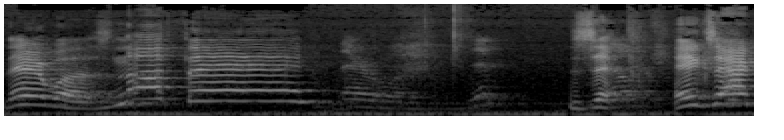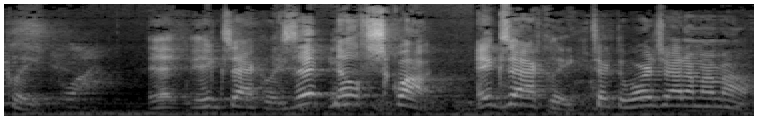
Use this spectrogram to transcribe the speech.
There was nothing. There was zip. Zip. Exactly. Squat. Exactly. Zip, no squat. Exactly. Took the words right out of my mouth.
